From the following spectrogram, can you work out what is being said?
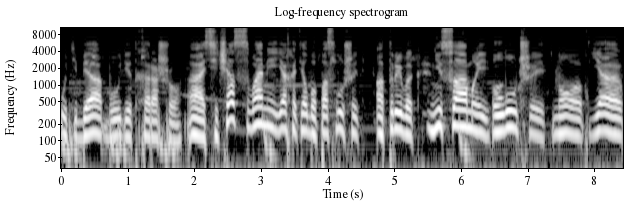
у тебя будет хорошо. А сейчас с вами я хотел бы послушать отрывок не самый лучший, но я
